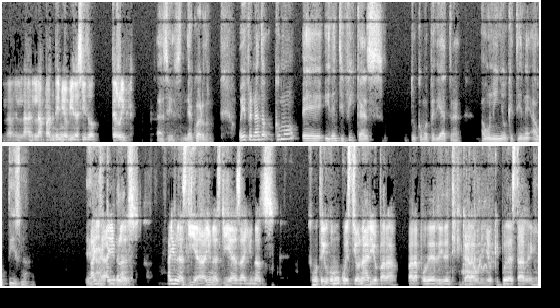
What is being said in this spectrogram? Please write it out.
la, la pandemia hubiera sido terrible. Así es, de acuerdo. Oye, Fernando, ¿cómo eh, identificas tú como pediatra a un niño que tiene autismo? Eh, hay, unas, hay unas guías, hay unas guías, hay unas, ¿cómo te digo? Como un cuestionario para, para poder identificar a un niño que pueda estar en,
